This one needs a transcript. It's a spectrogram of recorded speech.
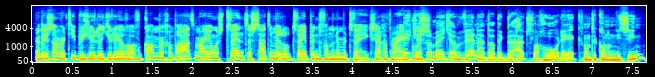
Het is dan weer typisch jullie dat jullie heel veel over Cambuur gaan praten. Maar jongens, Twente staat inmiddels op twee punten van de nummer twee. Ik zeg het maar Ik moest er een beetje aan wennen dat ik de uitslag hoorde ik, want ik kon hem niet zien.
